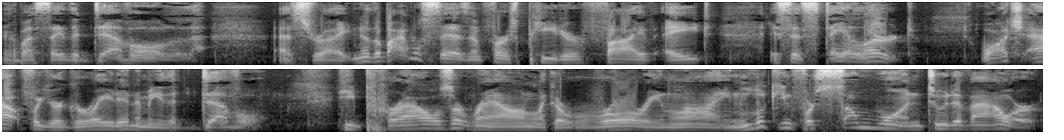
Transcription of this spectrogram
Everybody say the devil. That's right. You know, the Bible says in 1 Peter 5 8, it says, stay alert. Watch out for your great enemy, the devil. He prowls around like a roaring lion, looking for someone to devour.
